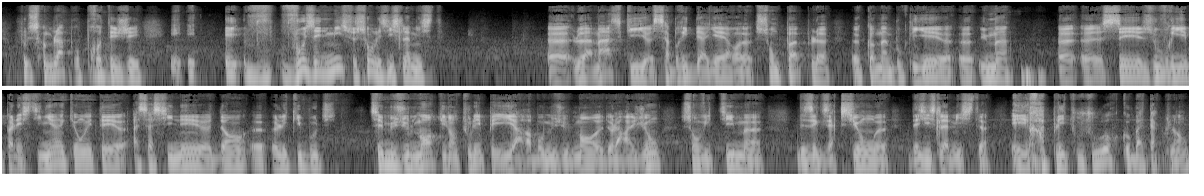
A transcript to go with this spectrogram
nous sommes là pour protéger. Et, vos ennemis, ce sont les islamistes. Euh, le Hamas qui euh, s'abrite derrière euh, son peuple comme un bouclier humain. Ces ouvriers palestiniens qui ont été assassinés dans les kibbutz. ces musulmans qui, dans tous les pays arabo-musulmans de la région, sont victimes des exactions des islamistes. Et rappelez toujours qu'au Bataclan,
